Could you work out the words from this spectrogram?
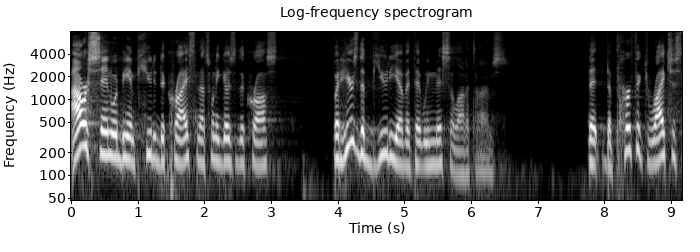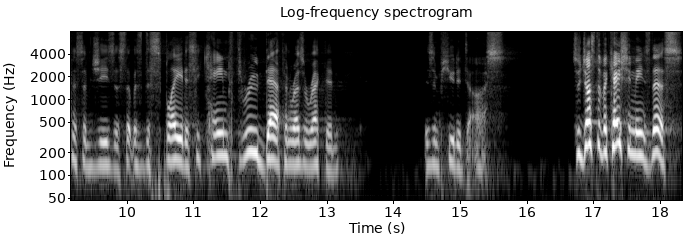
our sin would be imputed to Christ, and that's when he goes to the cross. But here's the beauty of it that we miss a lot of times that the perfect righteousness of Jesus that was displayed as he came through death and resurrected is imputed to us. So justification means this.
